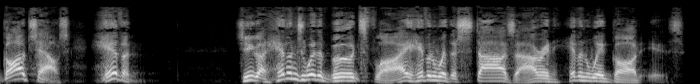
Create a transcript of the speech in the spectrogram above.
God's house, heaven. So you got heavens where the birds fly, heaven where the stars are, and heaven where God is.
